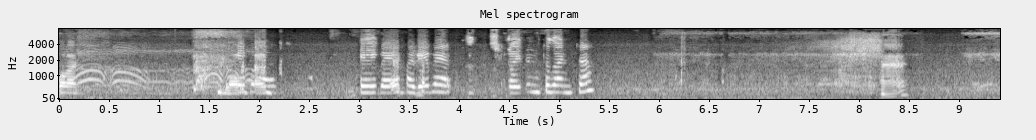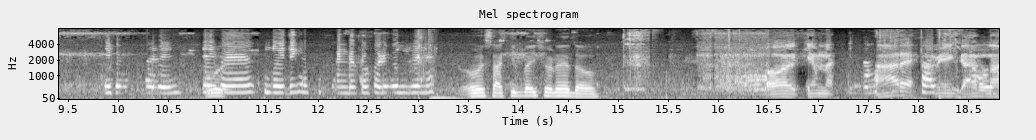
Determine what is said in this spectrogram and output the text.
পার। এই ভাইয়া পারে ভাইয়া শুনোই তো গানটা? হ্যাঁ? এই ভাইয়া পারে এই ভাইয়া শুনোই দিক গানটা তো করে বলবেন ও সাকিব ভাই শুনে দাও। ওই কেমনে আরে আমি গান না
